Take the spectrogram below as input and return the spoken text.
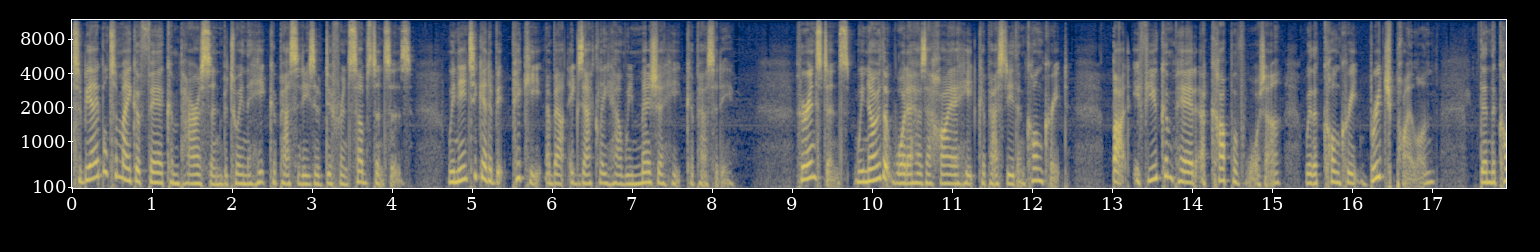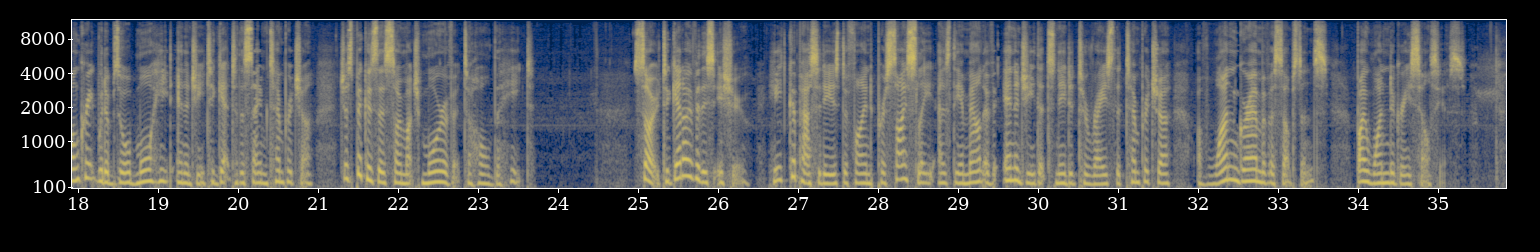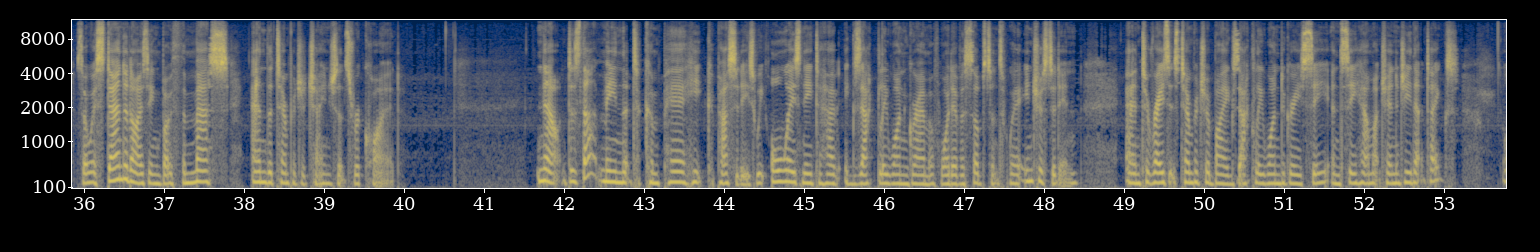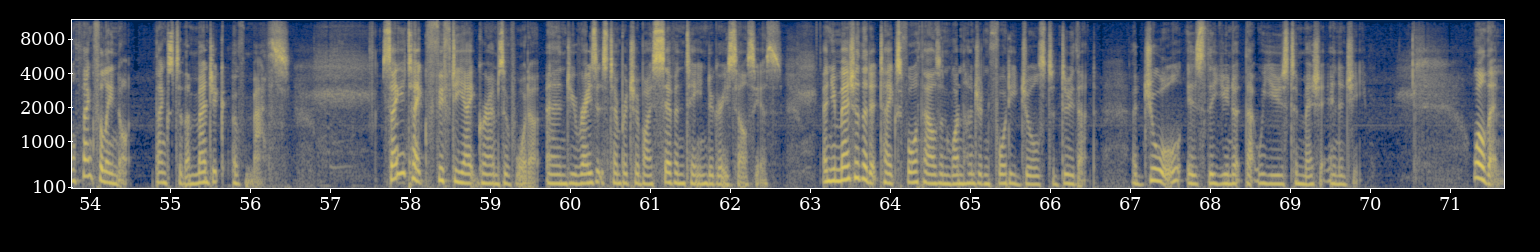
To be able to make a fair comparison between the heat capacities of different substances, we need to get a bit picky about exactly how we measure heat capacity. For instance, we know that water has a higher heat capacity than concrete, but if you compared a cup of water with a concrete bridge pylon, then the concrete would absorb more heat energy to get to the same temperature, just because there's so much more of it to hold the heat. So, to get over this issue, heat capacity is defined precisely as the amount of energy that's needed to raise the temperature of one gram of a substance by one degree Celsius. So we're standardizing both the mass and the temperature change that's required. Now, does that mean that to compare heat capacities, we always need to have exactly one gram of whatever substance we're interested in, and to raise its temperature by exactly one degree C and see how much energy that takes? Well, thankfully not, thanks to the magic of maths. Say you take 58 grams of water and you raise its temperature by 17 degrees Celsius, and you measure that it takes 4,140 joules to do that. A joule is the unit that we use to measure energy. Well then,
